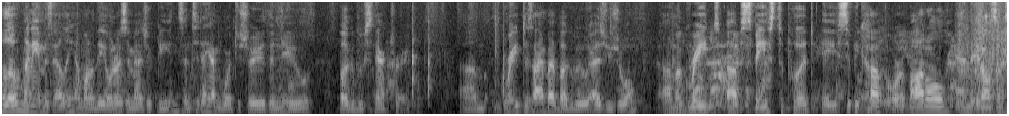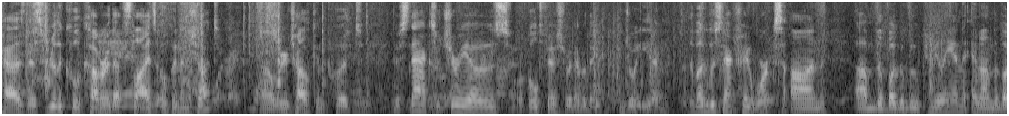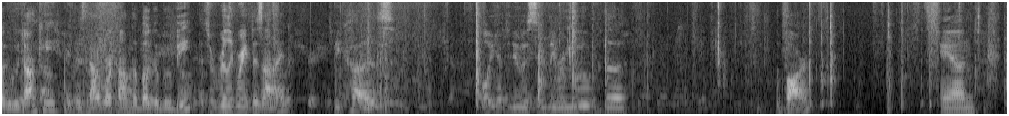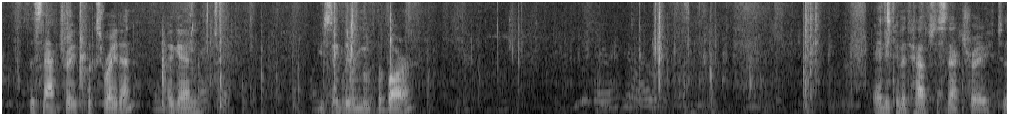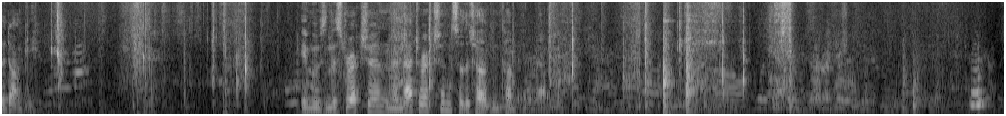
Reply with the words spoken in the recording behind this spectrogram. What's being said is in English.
Hello, my name is Ellie. I'm one of the owners of Magic Beans, and today I'm going to show you the new Bugaboo snack tray. Um, great design by Bugaboo, as usual. Um, a great uh, space to put a sippy cup or a bottle, and it also has this really cool cover that slides open and shut, uh, where your child can put their snacks or Cheerios or goldfish or whatever they enjoy eating. The Bugaboo snack tray works on um, the Bugaboo Cameleon and on the Bugaboo Donkey. It does not work on the Bugaboo Bee. It's a really great design because all you have to do is simply remove the, the bar and the snack tray clicks right in. Again, you simply remove the bar and you can attach the snack tray to the donkey. it moves in this direction and in that direction so the child can come in and out. Mm -hmm.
